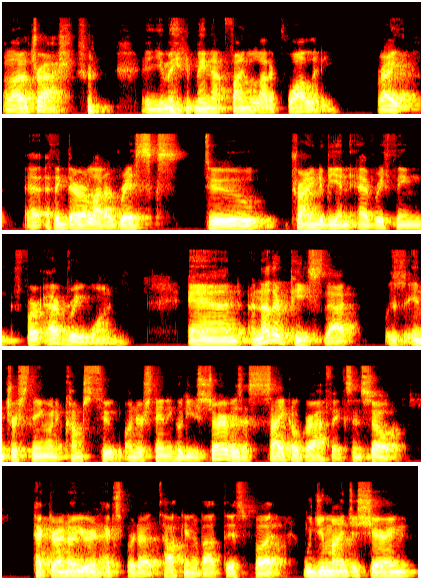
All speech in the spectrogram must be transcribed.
a lot of trash and you may may not find a lot of quality right? I think there are a lot of risks to trying to be in everything for everyone. And another piece that was interesting when it comes to understanding who do you serve is a psychographics. And so, Hector, I know you're an expert at talking about this, but would you mind just sharing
